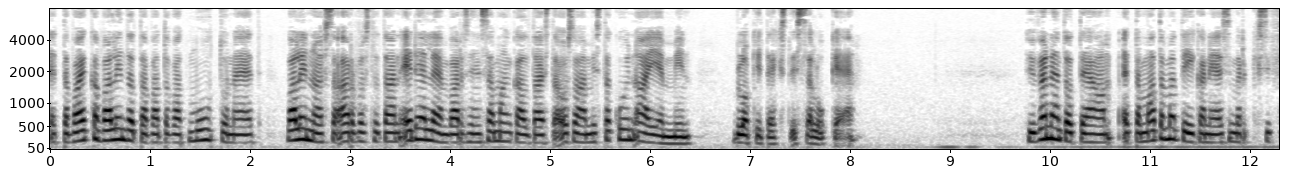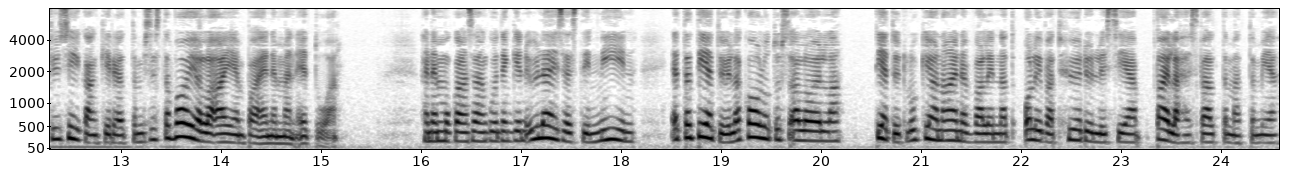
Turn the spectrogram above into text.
että vaikka valintatavat ovat muuttuneet, valinnoissa arvostetaan edelleen varsin samankaltaista osaamista kuin aiemmin, blogitekstissä lukee. Hyvönen toteaa, että matematiikan ja esimerkiksi fysiikan kirjoittamisesta voi olla aiempaa enemmän etua. Hänen mukaansa on kuitenkin yleisesti niin, että tietyillä koulutusaloilla tietyt lukion ainevalinnat olivat hyödyllisiä tai lähes välttämättömiä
